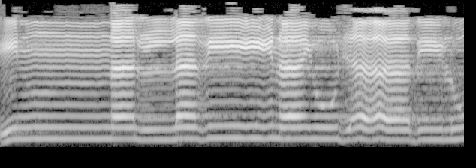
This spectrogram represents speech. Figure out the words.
إن الذين يجادلون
